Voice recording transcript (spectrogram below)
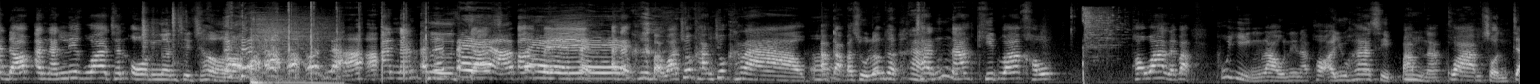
adopt อันนั้นเรียกว่าฉันโอนเงินเฉยเหรอ ๆ อันนั้นอันนั้คืนอเปย์จะเหรอเออเปเปย์ย์เปย์อันนั้นคือแบบว่าชั่วครั้งชั่วคราวเออเอากลับมาสู่เรื่องเธอ ค่ะ ฉันนะคิดว่าเขา เพราะว่าอะไรแบบผู้หญิงเราเนี่ยนะพออายุ 50 ปั๊บนะ ความสนใจ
